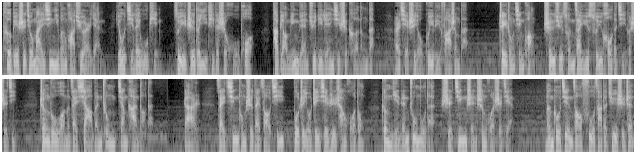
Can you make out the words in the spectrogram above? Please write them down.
特别是就迈锡尼文化区而言，有几类物品最值得一提的是琥珀，它表明远距离联系是可能的，而且是有规律发生的。这种情况持续存在于随后的几个世纪，正如我们在下文中将看到的。然而，在青铜时代早期，不只有这些日常活动。更引人注目的是精神生活事件，能够建造复杂的巨石阵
